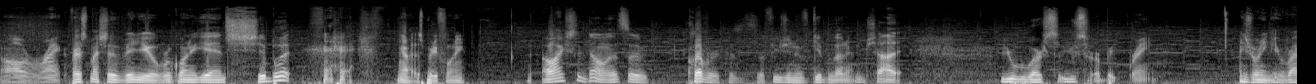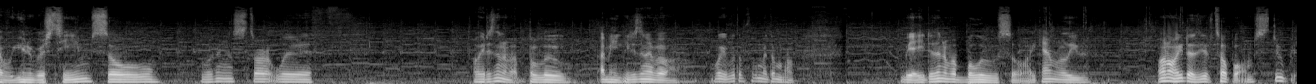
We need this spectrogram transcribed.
Alright, first match of the video, we're going against Shiblet. oh, that's pretty funny. Oh, actually, no, that's a clever because it's a fusion of Giblet and Shot. You are you a big brain. He's running a rival universe team, so we're gonna start with. Oh, he doesn't have a blue. I mean, he doesn't have a. Wait, what the fuck am I talking about? But yeah, he doesn't have a blue, so I can't really Oh no, he does. He has Toppo. I'm stupid.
